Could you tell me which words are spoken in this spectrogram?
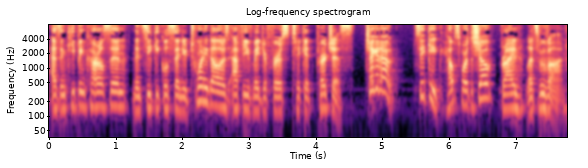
as in Keeping Karlsson, then SeatGeek will send you $20 after you've made your first ticket purchase. Check it out! SeatGeek, help support the show. Brian, let's move on.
